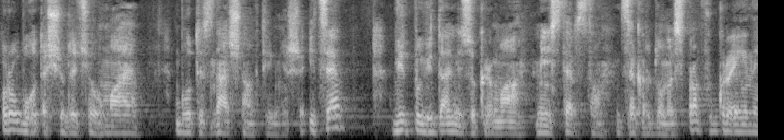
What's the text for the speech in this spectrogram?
Робота щодо цього має бути значно активніше, і це відповідальність, зокрема, Міністерства закордонних справ України.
